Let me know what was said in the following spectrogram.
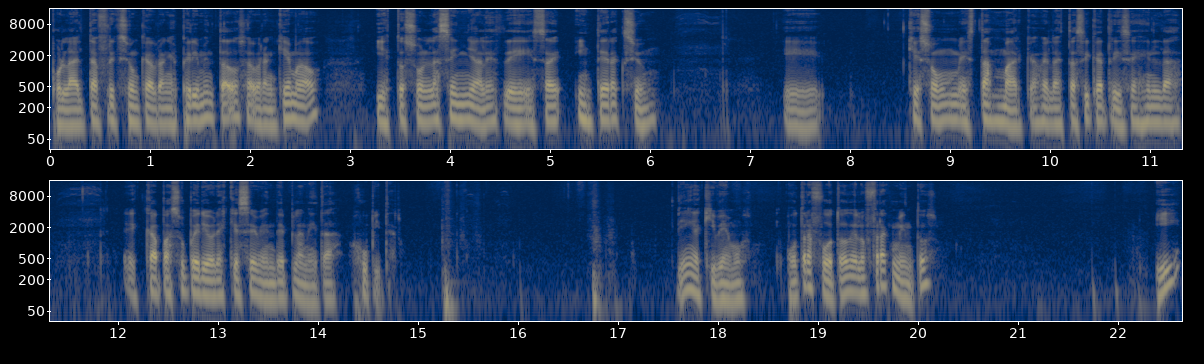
por la alta fricción que habrán experimentado se habrán quemado. Y estas son las señales de esa interacción eh, que son estas marcas, estas cicatrices en las eh, capas superiores que se ven del planeta Júpiter. Bien, aquí vemos otra foto de los fragmentos. Y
